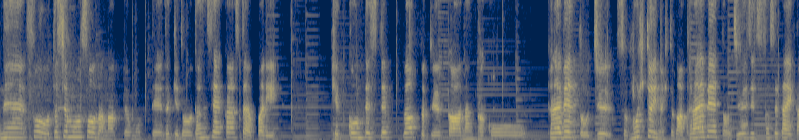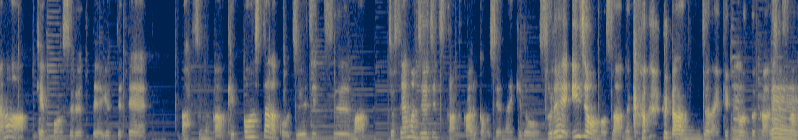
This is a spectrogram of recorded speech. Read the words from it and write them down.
ねそう私もそうだなって思って。だけど男性からしたらやっぱり結婚ってステップアップというかなんかこうプライベートをじゅそうもう一人の人がプライベートを充実させたいから結婚するって言っててあそうなんか結婚したらこう充実まあ女性も充実感とかあるかもしれないけどそれ以上のさなんか負担じゃない？結婚とか出産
